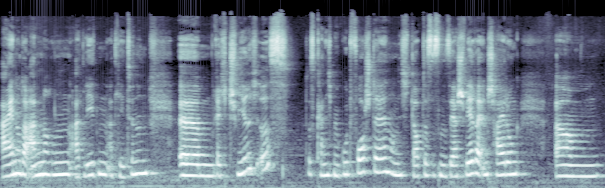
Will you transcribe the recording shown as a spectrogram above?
ein oder anderen Athleten, Athletinnen ähm, recht schwierig ist. Das kann ich mir gut vorstellen und ich glaube, das ist eine sehr schwere Entscheidung. Ähm,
